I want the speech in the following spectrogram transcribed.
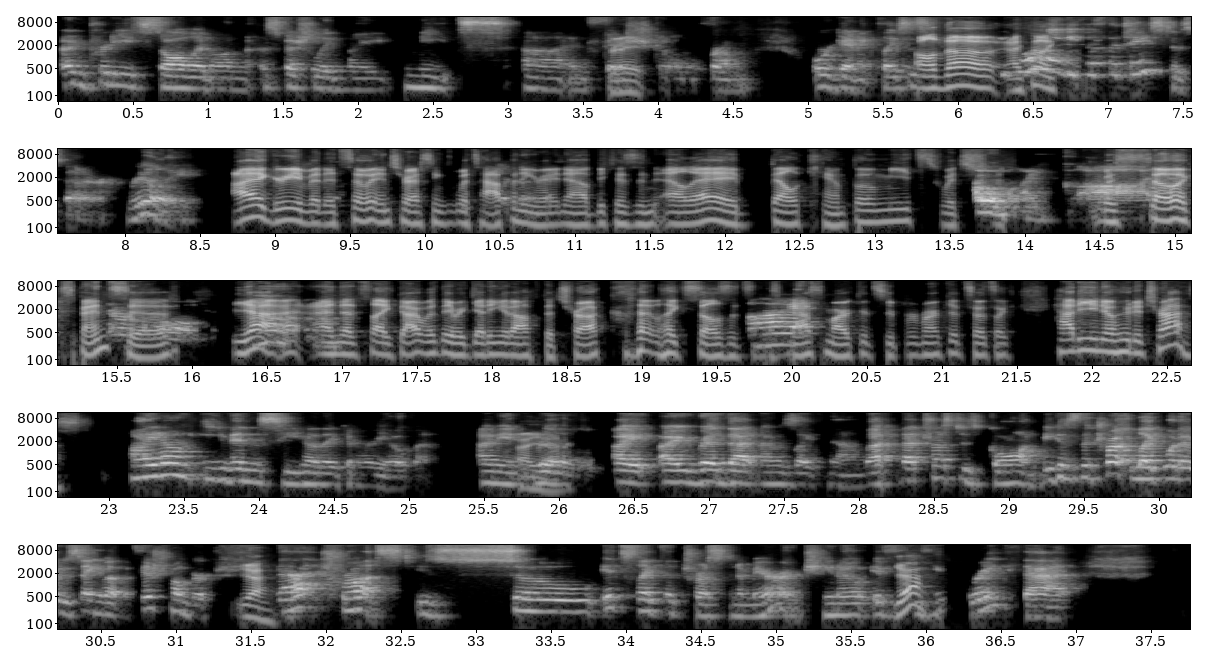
I'm pretty solid on especially my meats uh, and fish coming from organic places. Although I feel like because the taste is better, really. I agree, but it's so interesting what's happening right now because in LA, Bel Campo meats, which Oh was so expensive. Yeah, Oh. and that's like that was they were getting it off the truck that like sells it to the mass market supermarket. So it's like, how do you know who to trust? I don't even see how they can reopen. I mean, Oh, yeah. really, I, I read that and I was like, no, that, that trust is gone because the trust, like what I was saying about the fishmonger, Yeah, that trust is so, it's like the trust in a marriage, you know, if, Yeah. you break that,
